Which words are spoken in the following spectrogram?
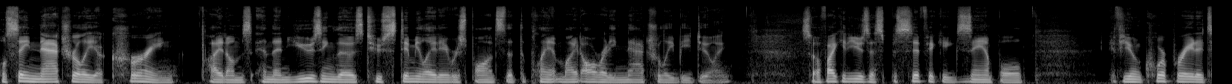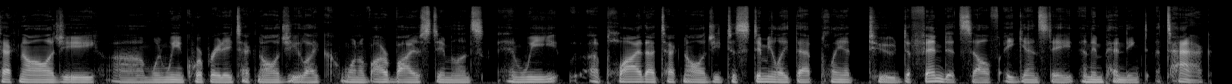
we'll say naturally occurring items, and then using those to stimulate a response that the plant might already naturally be doing. So, if I could use a specific example, if you incorporate a technology, um, when we incorporate a technology like one of our biostimulants, and we apply that technology to stimulate that plant to defend itself against a, an impending attack,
